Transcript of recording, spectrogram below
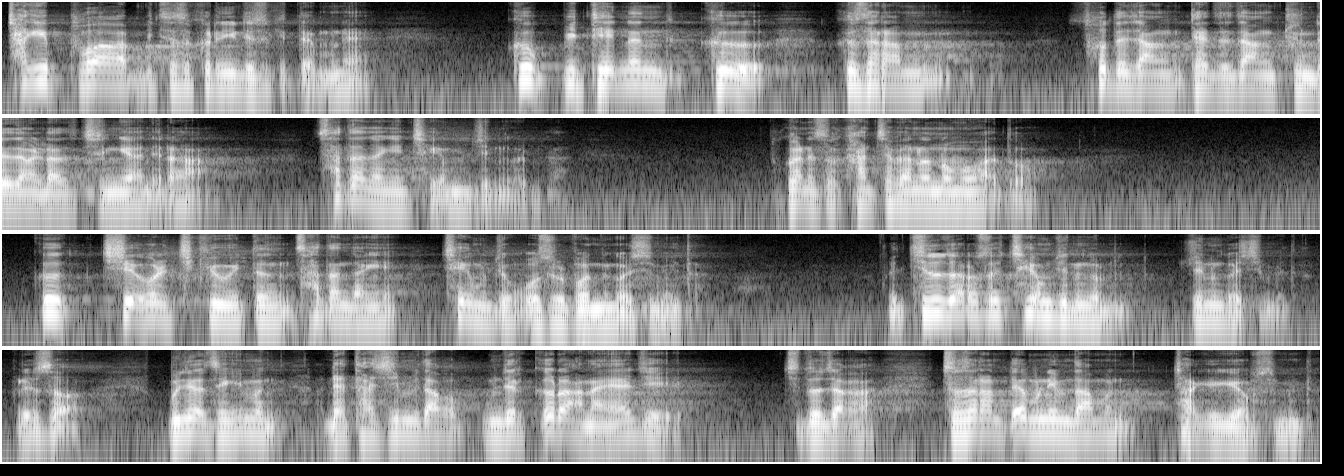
자기 부하 밑에서 그런 일이 있었기 때문에 그 밑에 있는 그, 그 사람 소대장, 대대장, 중대장을 다친 게 아니라 사단장이 책임지는 겁니다. 북한에서 간첩 하나 넘어와도 그 지역을 지키고 있던 사단장이 책임을 지고 옷을 벗는 것입니다. 지도자로서 책임지는 것입니다. 그래서 문제가 생기면 내 탓입니다 하고 문제를 끌어안아야지 지도자가 저 사람 때문입니다 하면 자격이 없습니다.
